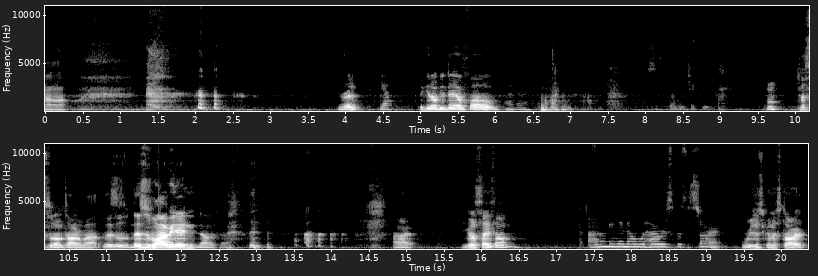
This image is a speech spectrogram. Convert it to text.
I don't know. you ready? Yeah. Pick it off your damn phone. Okay. Let's just double check it. This is what I'm talking about. This is this is why we didn't. No. All right. You gonna say something? I don't even know how we're supposed to start. We're just gonna start.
